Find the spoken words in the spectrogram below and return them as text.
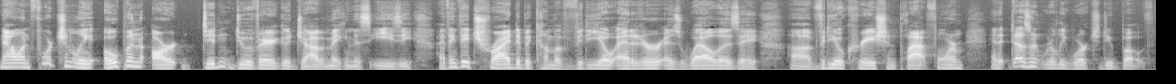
Now, unfortunately, OpenArt didn't do a very good job of making this easy. I think they tried to become a video editor as well as a uh, video creation platform, and it doesn't really work to do both.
